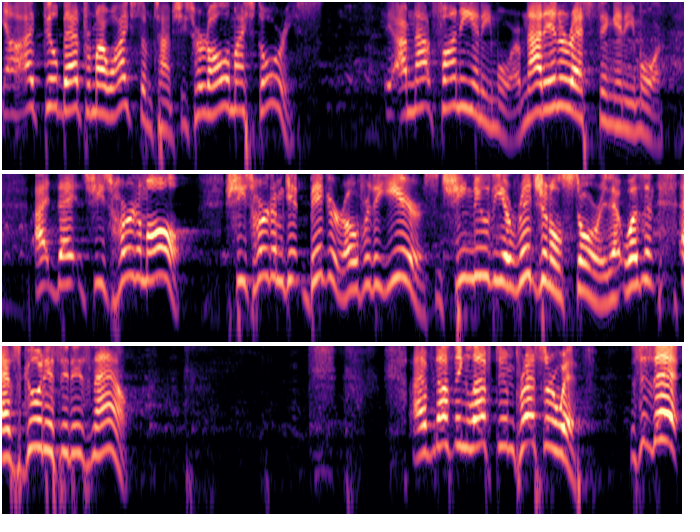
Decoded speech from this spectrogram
Yeah, I feel bad for my wife sometimes. She's heard all of my stories. I'm not funny anymore. I'm not interesting anymore. I, they, she's heard them all. She's heard them get bigger over the years. And she knew the original story that wasn't as good as it is now. I have nothing left to impress her with. This is it.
